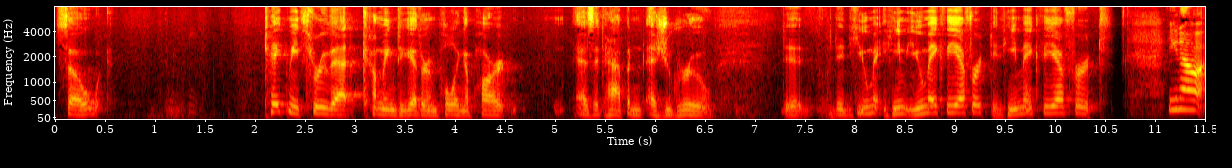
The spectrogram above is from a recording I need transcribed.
So take me through that coming together and pulling apart as it happened as you grew. Did did you make he, you make the effort? Did he make the effort? You know,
